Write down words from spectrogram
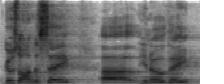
Goes on to say, uh, you know, they,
